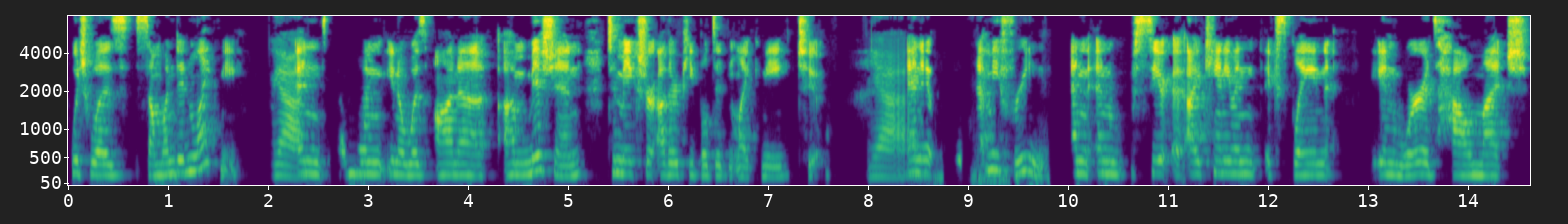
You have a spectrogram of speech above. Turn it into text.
which was someone didn't like me. Yeah. And someone, you know, was on a, a mission to make sure other people didn't like me too. Yeah. And it set me free. And, and ser- I can't even explain in words how much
